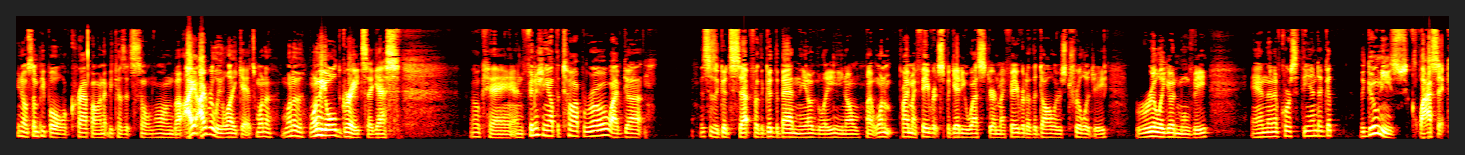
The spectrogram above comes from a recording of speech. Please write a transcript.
you know, some people crap on it because it's so long, but I, I really like it. It's one of one of the, one of the old greats, I guess. Okay, and finishing out the top row, I've got this is a good set for the good, the bad, and the ugly. You know, my one probably my favorite spaghetti western, my favorite of the Dollars trilogy. Really good movie. And then of course at the end I've got the Goonies, classic.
